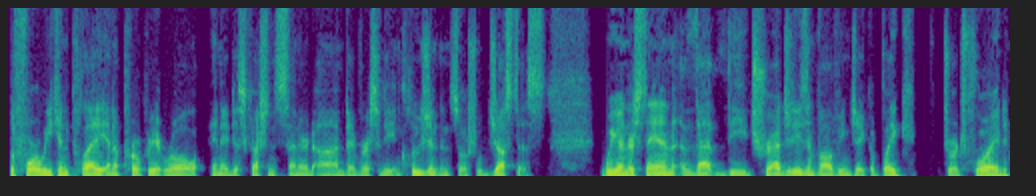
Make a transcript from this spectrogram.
before we can play an appropriate role in a discussion centered on diversity, inclusion, and social justice. We understand that the tragedies involving Jacob Blake, George Floyd,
